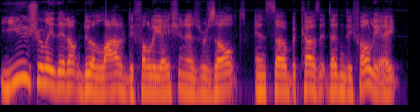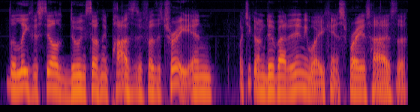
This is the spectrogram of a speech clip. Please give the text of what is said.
Usually they don't do a lot of defoliation as a result. And so because it doesn't defoliate, the leaf is still doing something positive for the tree. And what you're going to do about it anyway? You can't spray as high as the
